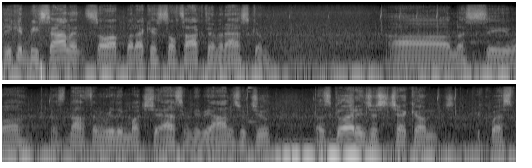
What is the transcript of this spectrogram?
he can be silent, so uh, but I can still talk to him and ask him. Uh, let's see. Well, there's nothing really much to ask him, to be honest with you. Let's go ahead and just check him. Request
